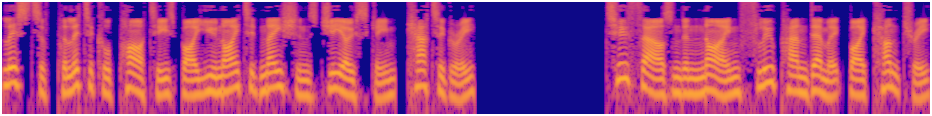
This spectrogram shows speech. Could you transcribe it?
Lists of political parties by United Nations Geoscheme category. 2009 flu pandemic by country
